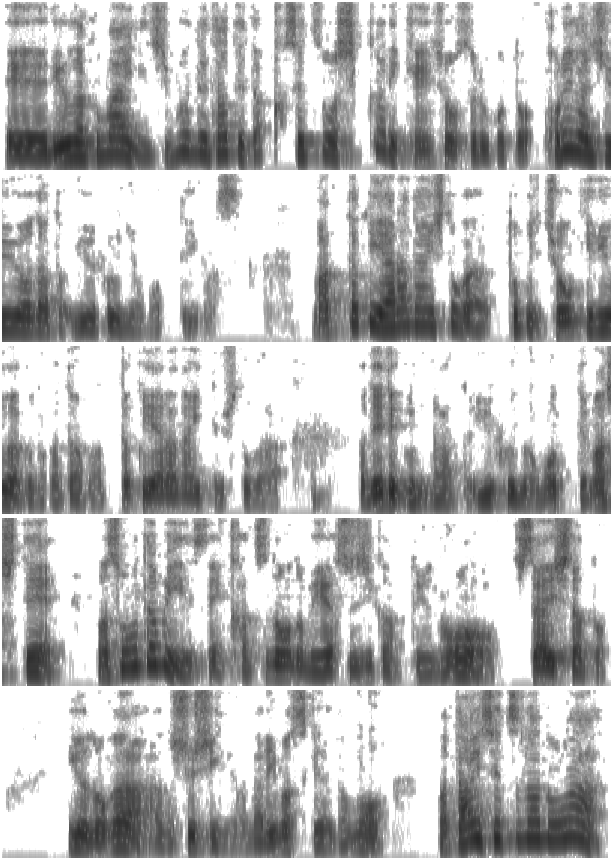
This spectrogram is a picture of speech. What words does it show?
えー、留学前に自分で立てた仮説をしっかり検証すること、これが重要だというふうに思っています。全くやらない人が、特に長期留学の方は全くやらないという人が出てくるなというふうに思ってまして、まあ、そのためにですね、活動の目安時間というのを記載したというのがあの趣旨にはなりますけれども、まあ、大切なのは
